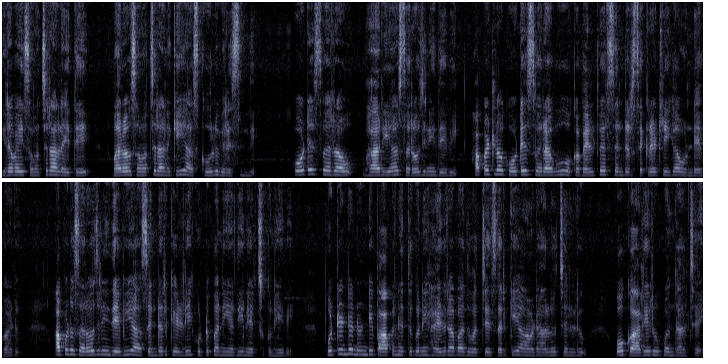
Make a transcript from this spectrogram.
ఇరవై సంవత్సరాలైతే మరో సంవత్సరానికి ఆ స్కూలు వెలిసింది. కోటేశ్వరరావు భార్య సరోజినీదేవి. అప్పట్లో కోటేశ్వరరావు ఒక వెల్ఫేర్ సెంటర్ సెక్రటరీగా ఉండేవాడు. అప్పుడు సరోజినీదేవి ఆ సెంటర్కి వెళ్ళి కుట్టు పని అది నేర్చుకునేది. పుట్టింటి నుండి పాపనెత్తుకుని హైదరాబాద్ వచ్చేసరికి ఆవిడ ఆలోచనలు ఓ కార్యరూపం దాల్చాయి.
